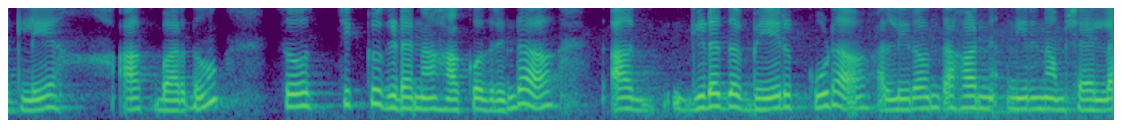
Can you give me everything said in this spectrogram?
ಆಗಲಿ ಹಾಕಬಾರ್ದು. ಸೊ ಚಿಕ್ಕ ಗಿಡನ ಹಾಕೋದ್ರಿಂದ ಆ ಗಿಡದ ಬೇರು ಕೂಡ ಅಲ್ಲಿರೋಂತಹ ನೀರಿನ ಅಂಶ ಎಲ್ಲ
